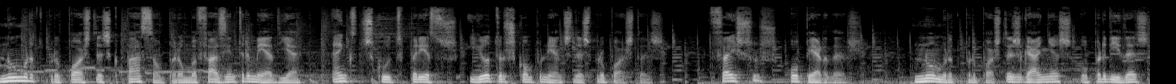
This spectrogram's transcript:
número de propostas que passam para uma fase intermédia em que se discute preços e outros componentes das propostas, fechos ou perdas, número de propostas ganhas ou perdidas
